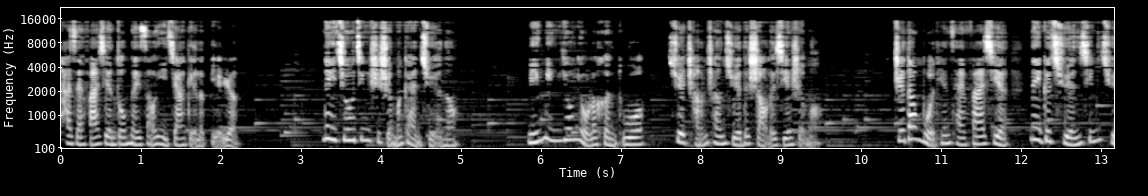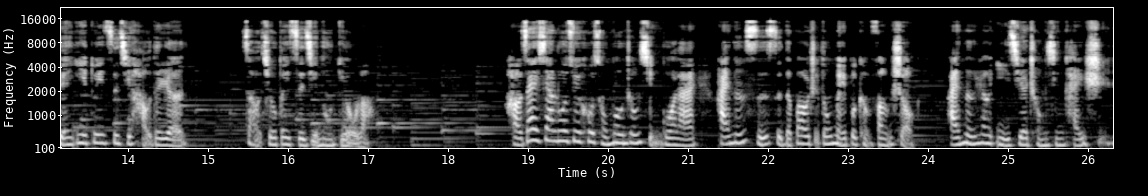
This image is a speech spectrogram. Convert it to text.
他才发现冬梅早已嫁给了别人。那究竟是什么感觉呢？明明拥有了很多，却常常觉得少了些什么。直到某天才发现，那个全心全意对自己好的人，早就被自己弄丢了。好在夏洛最后从梦中醒过来，还能死死的抱着冬梅不肯放手，还能让一切重新开始。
